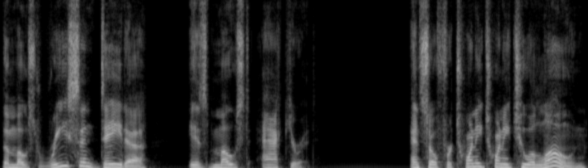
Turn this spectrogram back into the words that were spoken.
the most recent data is most accurate. And so for 2022 alone,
